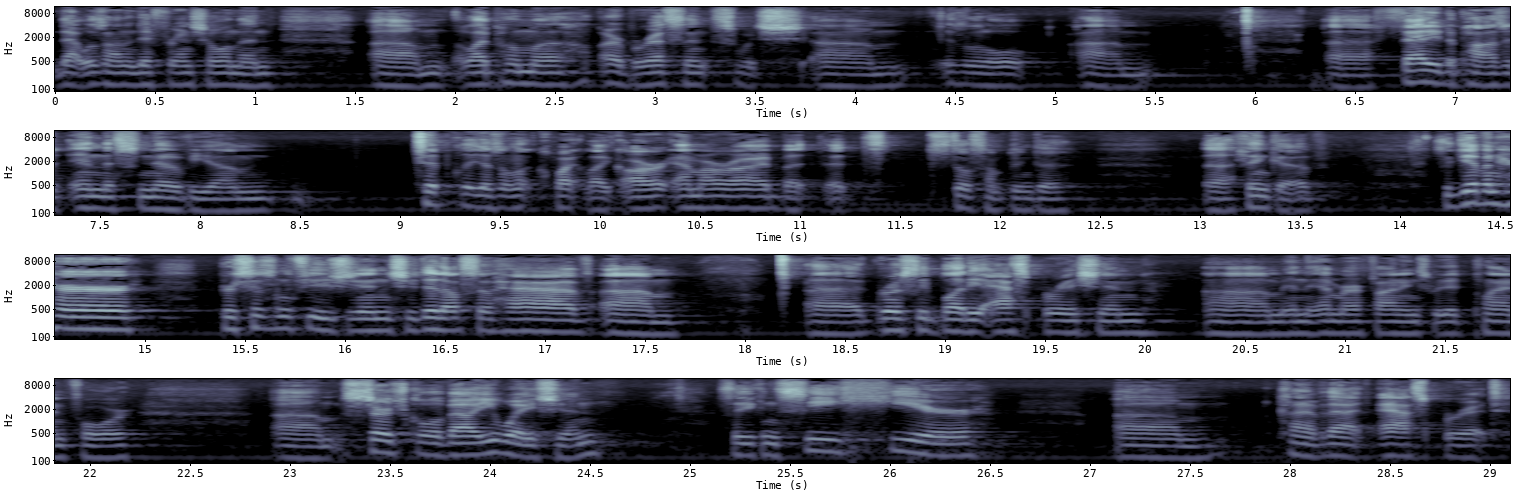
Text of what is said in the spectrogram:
That was on a differential, and then um, lipoma arborescens, which um, is a little um, uh, fatty deposit in the synovium. Typically doesn't look quite like our MRI, but it's still something to uh, think of. So, given her persistent effusion, she did also have um, grossly bloody aspiration um, in the MRI findings we did plan for. Um, surgical evaluation. So, you can see here um, kind of that aspirate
